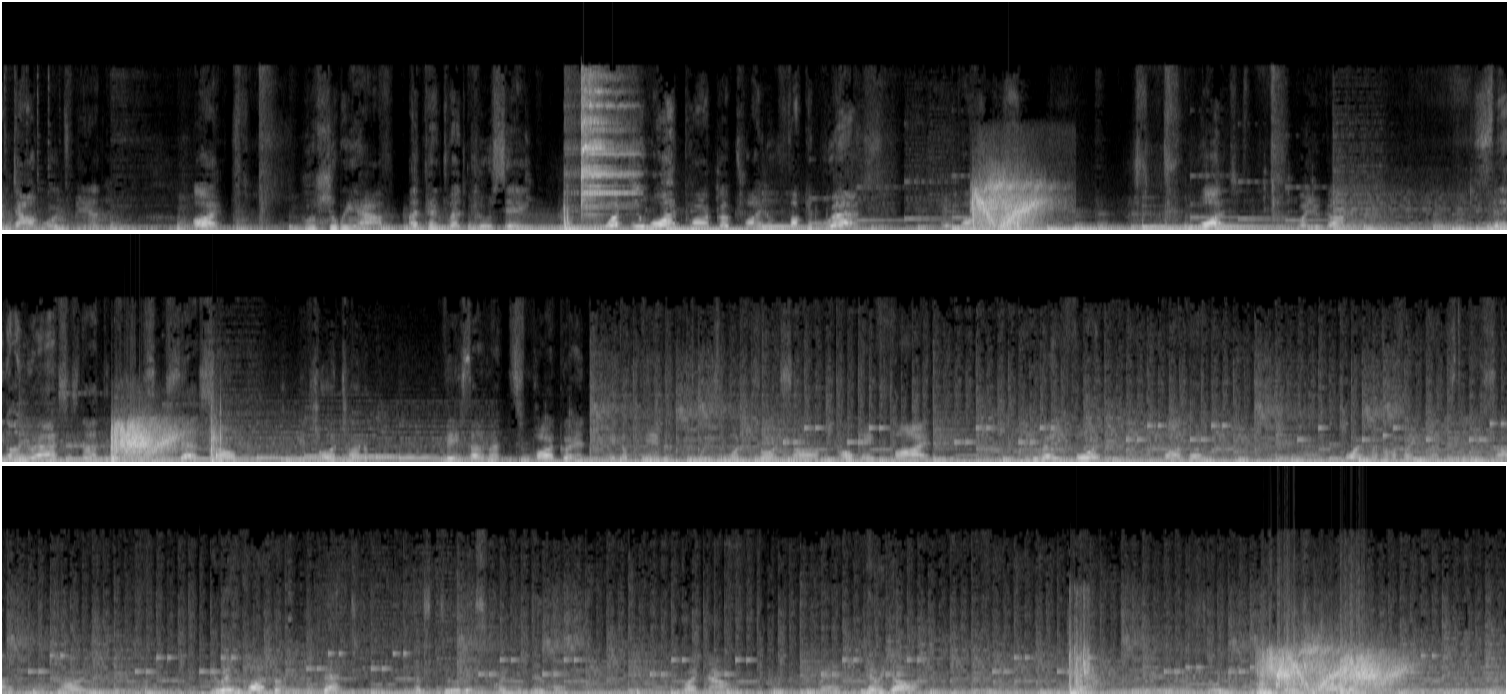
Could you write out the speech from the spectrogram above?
Not downwards, man. Alright. Who should we have? I picked Ren Kusei. What do you want, Parker? I'm trying to fucking rest. Hey, Parker. What? What you got? Sitting on your ass is not the key to success, so it's your turn to face on Parker and pick up game and waste one resort. So, okay, fine. You ready for it, Parker? Not afraid you're gonna inside. Sorry. You ready, Parker? You bet. Let's do this quick and nimble. Right now. Here we go. Let's do it. Ladies and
